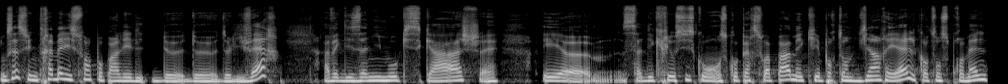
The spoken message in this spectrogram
Donc ça, c'est une très belle histoire pour parler de, de, de l'hiver, avec des animaux qui se cachent, et euh, ça décrit aussi ce qu'on ce qu'on perçoit pas, mais qui est pourtant bien réel quand on se promène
